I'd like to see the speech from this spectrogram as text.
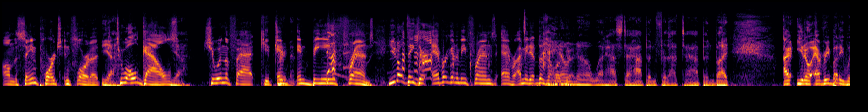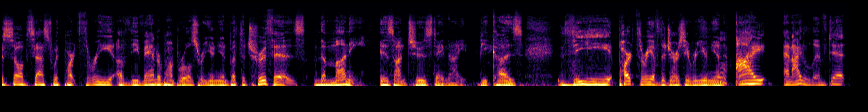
on the same porch in Florida, Yeah. two old gals. Yeah. Chewing the fat, Keep and, dreaming. and being friends. You don't think they're ever going to be friends ever? I mean, it doesn't I don't good. know what has to happen for that to happen, but I, you know, everybody was so obsessed with part three of the Vanderpump Rules reunion, but the truth is, the money is on Tuesday night because the part three of the Jersey reunion, oh. I and I lived it.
